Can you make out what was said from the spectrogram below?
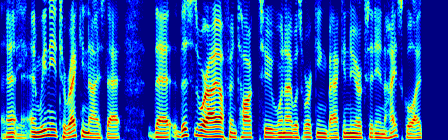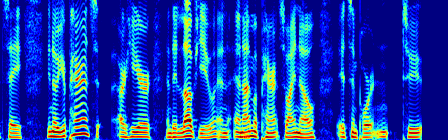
And, and we need to recognize that that this is where I often talk to when I was working back in New York City in high school. I'd say, you know, your parents are here and they love you, and and mm-hmm. I'm a parent, so I know it's important to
